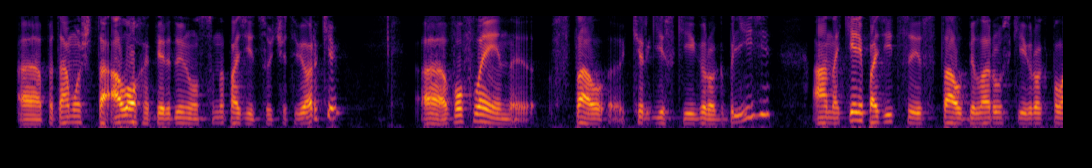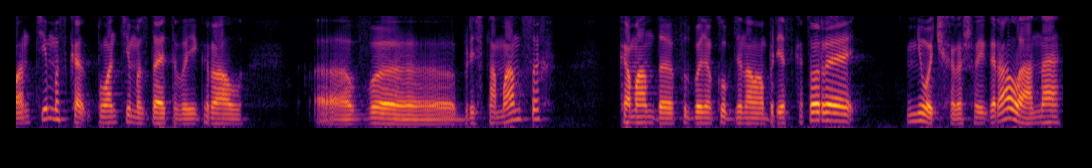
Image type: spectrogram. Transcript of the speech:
э, потому что Алоха передвинулся на позицию четверки, э, в оффлейн встал киргизский игрок Близзи, а на керри позиции встал белорусский игрок Палантимос. Палантимос до этого играл э, в Брестомансах, команда футбольного клуба «Динамо Брест», которая не очень хорошо играла. Она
